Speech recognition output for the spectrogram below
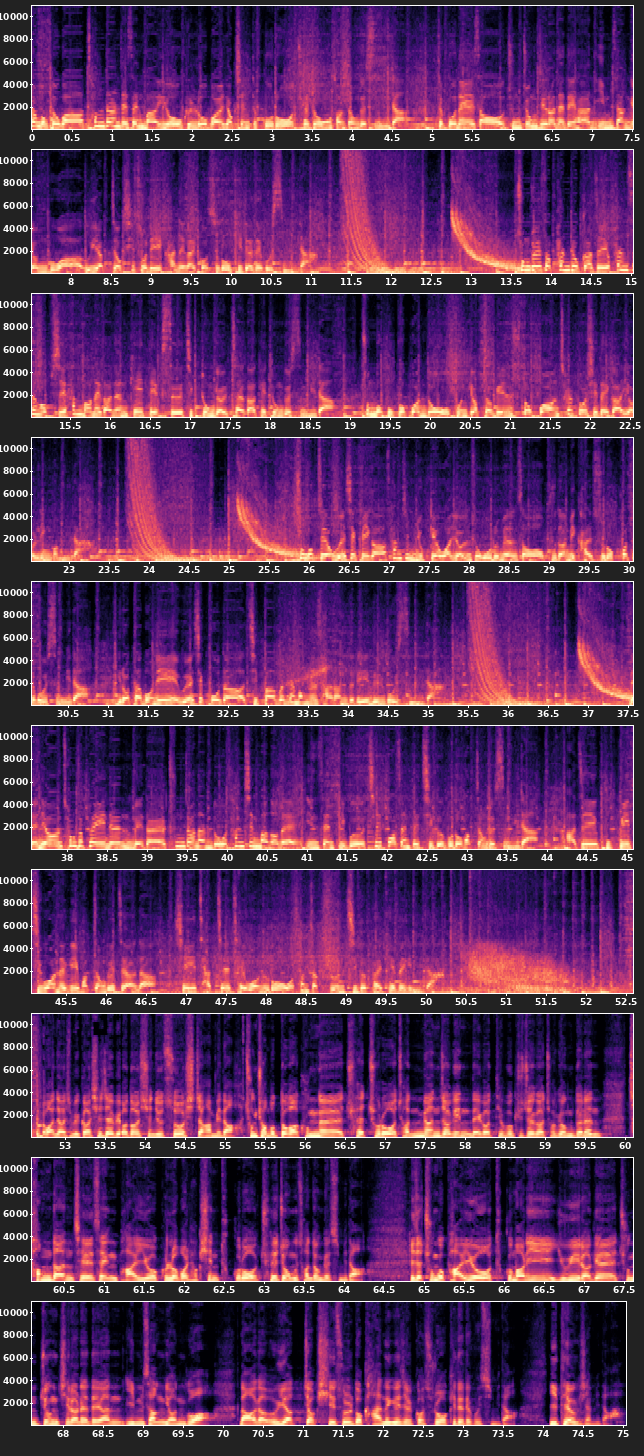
충청북도가 첨단 재생 바이오 글로벌 혁신 특구로 최종 선정됐습니다. 특구 내에서 중증 질환에 대한 임상 연구와 의학적 시술이 가능할 것으로 기대되고 있습니다. 충주에서 판교까지 환승 없이 한 번에 가는 KTX 직통 열차가 개통됐습니다. 충북 북부권도 본격적인 수도권 철도 시대가 열린 겁니다. 충북 지역 외식비가 36개월 연속 오르면서 부담이 갈수록 커지고 있습니다. 이렇다 보니 외식보다 집밥을 해먹는 사람들이 늘고 있습니다. 내년 청주페이는 매달 충전한도 30만 원에 인센티브 7% 지급으로 확정됐습니다. 아직 국비 지원액이 확정되지 않아 시 자체 재원으로 선착순 지급할 계획입니다. 안녕하십니까. CJB 8시 뉴스 시작합니다. 충청북도가 국내 최초로 전면적인 네거티브 규제가 적용되는 첨단 재생 바이오 글로벌 혁신 특구로 최종 선정됐습니다. 이제 충북 바이오 특구만이 유일하게 중증 질환에 대한 임상 연구와 나아가 의학적 시술도 가능해질 것으로 기대되고 있습니다. 이태영 기자입니다.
